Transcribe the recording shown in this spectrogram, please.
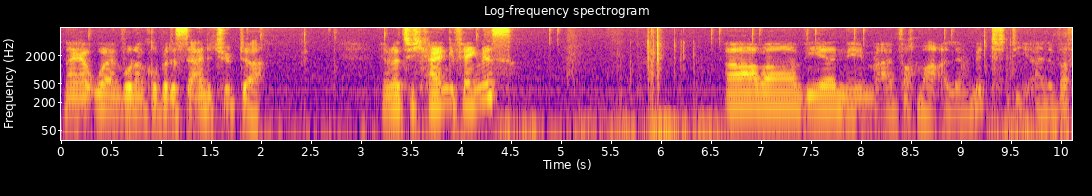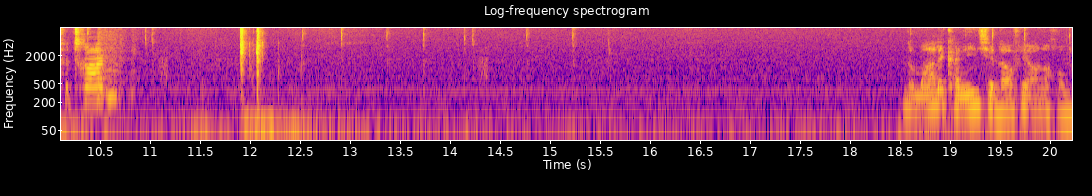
Naja, Ureinwohnergruppe, das ist der eine Typ da. Wir haben natürlich kein Gefängnis. Aber wir nehmen einfach mal alle mit, die eine Waffe tragen. Normale Kaninchen laufen ja auch noch rum.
